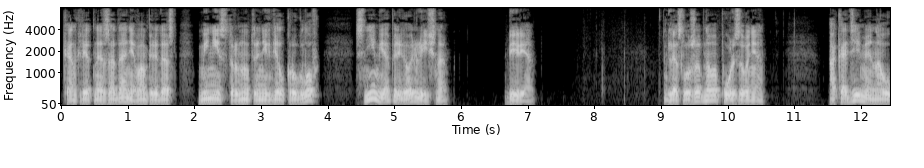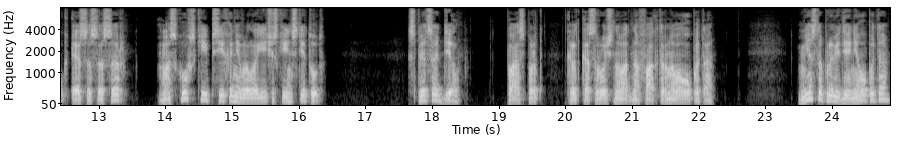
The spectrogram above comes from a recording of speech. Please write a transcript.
Конкретное задание вам передаст министр внутренних дел Круглов, с ним я переговорю лично. Берия. Для служебного пользования. Академия наук СССР, Московский психоневрологический институт. Спецотдел. Паспорт краткосрочного однофакторного опыта. Место проведения опыта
